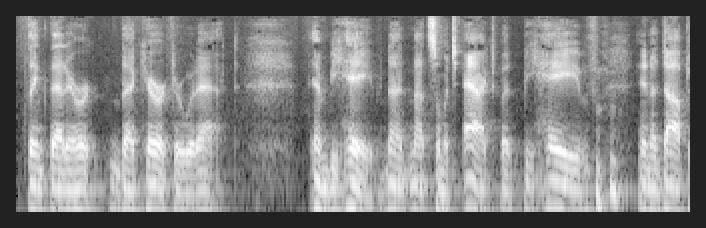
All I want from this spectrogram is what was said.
think that er- that character would act and behave. Not not so much act, but behave and adopt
